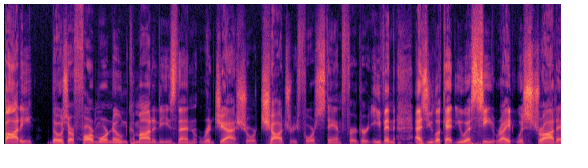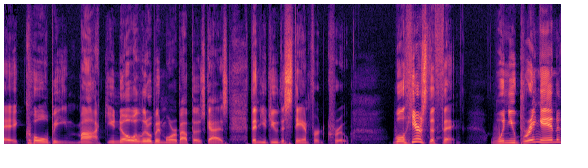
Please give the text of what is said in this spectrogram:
Baadi, those are far more known commodities than Rajesh or Chaudhry for Stanford, or even as you look at USC, right? With Strade, Colby, Makk, you know a little bit more about those guys than you do the Stanford crew. Well, here's the thing when you bring in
